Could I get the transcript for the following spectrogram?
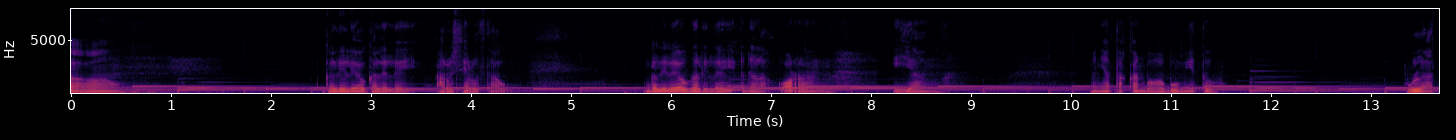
Um, Galileo Galilei harusnya lu tahu. Galileo Galilei adalah orang yang menyatakan bahwa bumi itu bulat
